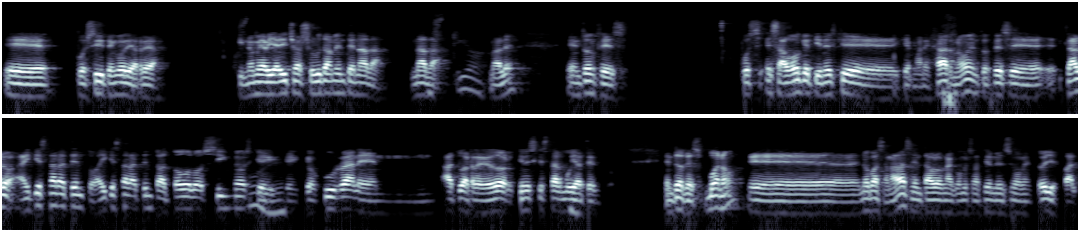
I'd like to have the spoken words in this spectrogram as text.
pues sí, tengo diarrea. Y no me había dicho absolutamente nada, nada. ¿Vale? Entonces, pues es algo que tienes que, manejar, ¿no? Entonces, eh, claro, hay que estar atento, hay que estar atento a todos los signos que, ocurran a tu alrededor, tienes que estar muy atento. Entonces, bueno, eh, no pasa nada, se entabla una conversación en ese momento, oye, vale,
